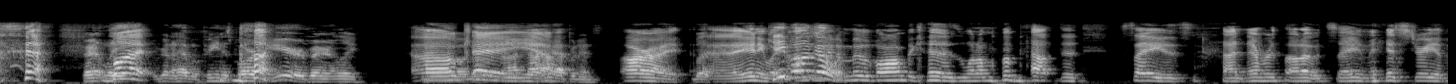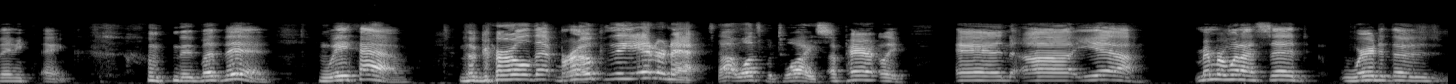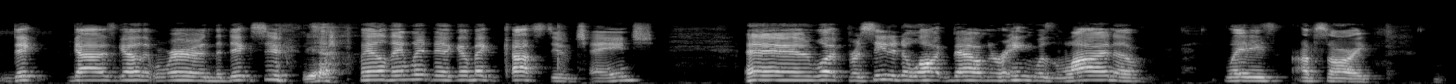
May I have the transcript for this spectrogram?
Apparently, But- we're gonna have a penis party but- here. Apparently. No, no, okay. not, yeah. Not happening. All right. But uh, anyway, keep on I'm going. gonna move on because what I'm about to say is I never thought I would say in the history of anything. but then we have the girl that broke the internet, Not once, but twice. apparently. And uh yeah. Remember when I said where did those dick guys go that were wearing the dick suit? yeah. Well, they went to go make a costume change. And what proceeded to walk down the ring was a line of ladies, I'm sorry,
